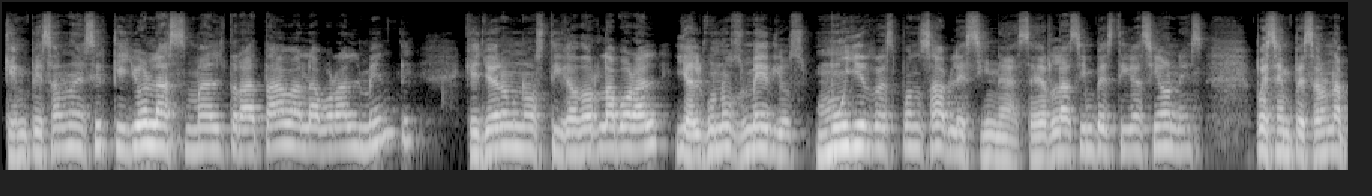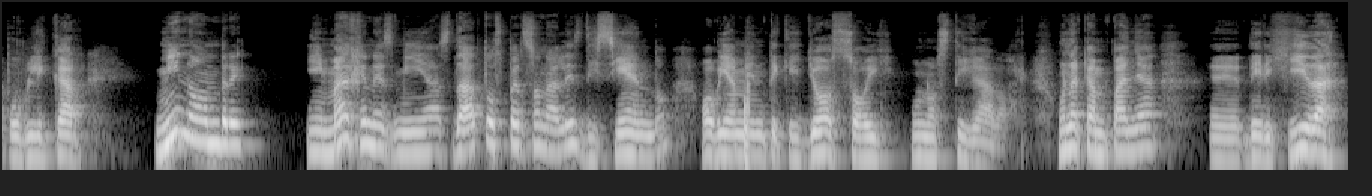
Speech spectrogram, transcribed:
que empezaron a decir que yo las maltrataba laboralmente, que yo era un hostigador laboral y algunos medios muy irresponsables sin hacer las investigaciones, pues empezaron a publicar mi nombre, imágenes mías, datos personales diciendo, obviamente, que yo soy un hostigador. Una campaña eh, dirigida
